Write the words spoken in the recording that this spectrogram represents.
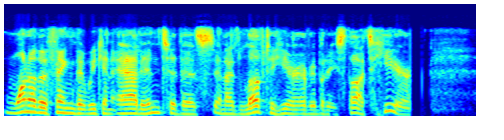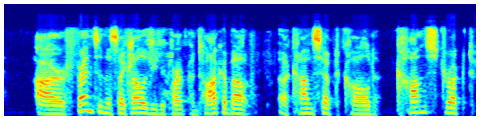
one other thing that we can add into this, and I'd love to hear everybody's thoughts here. Our friends in the psychology department talk about a concept called construct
